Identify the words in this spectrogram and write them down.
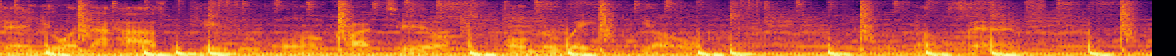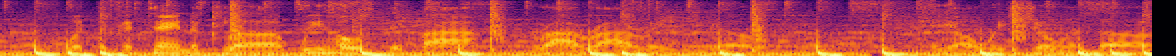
Saying? You in the house with K-Lu on Cartel on the radio. You know what I'm saying? With the Container Club, we hosted by Ra Ra Radio. They always showing love.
